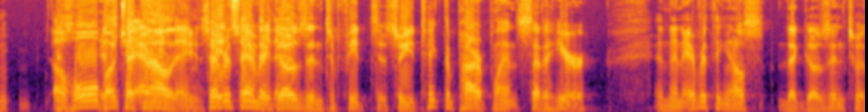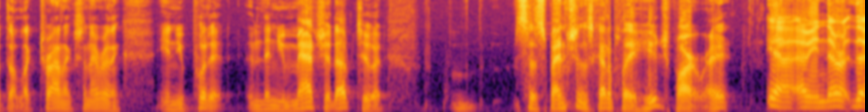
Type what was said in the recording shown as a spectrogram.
a It's- whole it's bunch of technology. everything. It's everything, everything. that goes into feed. So you take the power plant, set it here, and then everything else that goes into it, the electronics and everything, and you put it, and then you match it up to it. Suspension's got to play a huge part, right? Yeah, I mean they're they're,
